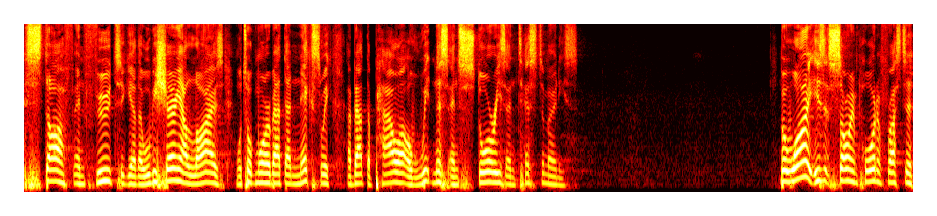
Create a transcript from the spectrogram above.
stuff and food together. We'll be sharing our lives. We'll talk more about that next week about the power of witness and stories and testimonies. But why is it so important for us to,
